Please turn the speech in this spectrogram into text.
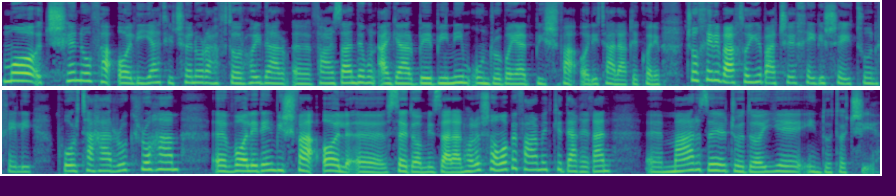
ما چه نوع فعالیتی چه نوع رفتارهایی در فرزندمون اگر ببینیم اون رو باید بیش فعالی تلقی کنیم؟ چون خیلی وقتا یه بچه خیلی شیطون خیلی پرتحرک رو هم والدین بیش فعال صدا می‌زنن. حالا شما بفرمایید که دقیقا مرز جدایی این دوتا چیه؟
